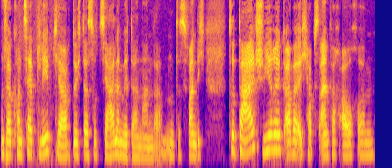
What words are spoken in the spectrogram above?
unser Konzept lebt ja durch das soziale Miteinander. Und das fand ich total schwierig, aber ich habe es einfach auch ähm,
